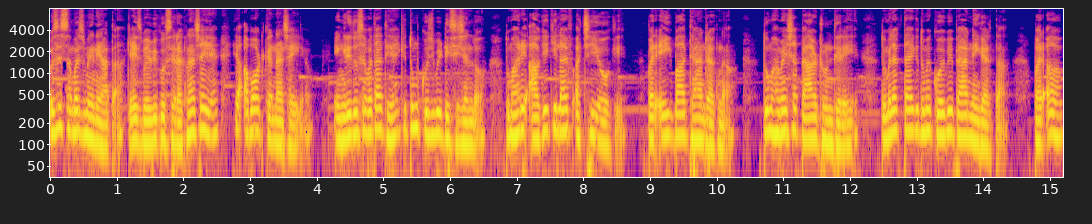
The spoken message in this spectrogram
उसे समझ में नहीं आता कि इस बेबी को उसे रखना चाहिए या अबॉर्ट करना चाहिए। इंग्रिद उसे बताती है कि तुम कुछ भी डिसीज़न लो, तुम्हारी आगे की लाइफ अच्छी होगी, पर एक बात ध्यान रखना, तुम हमेशा प्यार ढूंढती रही तुम्हें लगता है कि तुम्हें कोई भी प्यार नहीं करता, पर अब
